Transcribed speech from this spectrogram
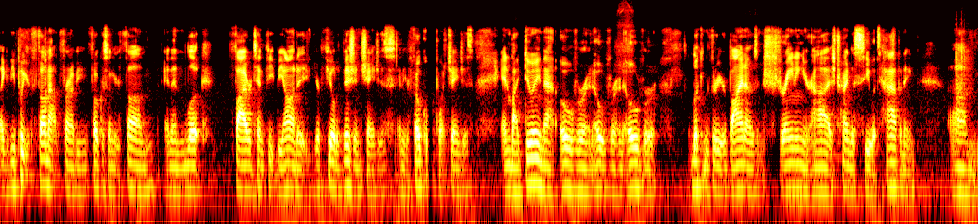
like if you put your thumb out in front of you and focus on your thumb and then look five or 10 feet beyond it, your field of vision changes and your focal point changes. And by doing that over and over and over, looking through your binos and straining your eyes, trying to see what's happening, um,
